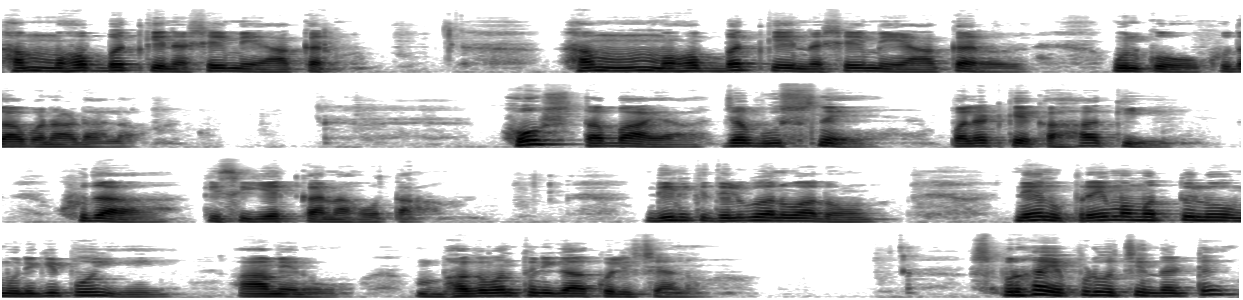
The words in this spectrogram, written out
हम मोहब्बत के नशे में आकर हम मोहब्बत के नशे में आकर उनको खुदा बना डाला होश तब आया जब उसने पलट के कहा कि खुदा किसी एक का ना होता దీనికి తెలుగు అనువాదం నేను ప్రేమ మత్తులో మునిగిపోయి ఆమెను భగవంతునిగా కొలిచాను. స్పృహ ఎప్పుడు వచ్చిందంటే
